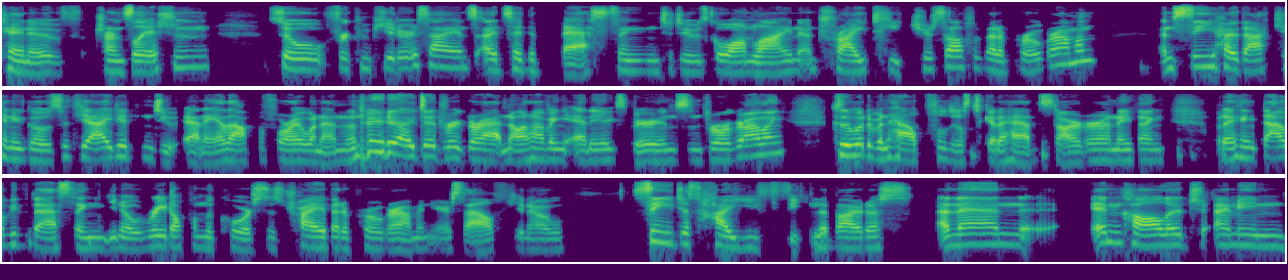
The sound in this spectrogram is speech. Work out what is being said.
kind of translation. So, for computer science, I'd say the best thing to do is go online and try teach yourself a bit of programming and see how that kind of goes with you. I didn't do any of that before I went in, and I did regret not having any experience in programming because it would have been helpful just to get a head start or anything. But I think that would be the best thing. You know, read up on the courses, try a bit of programming yourself. You know, see just how you feel about it. And then eh, in college, I mean,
